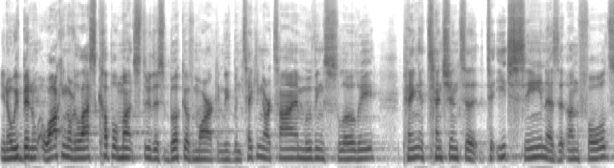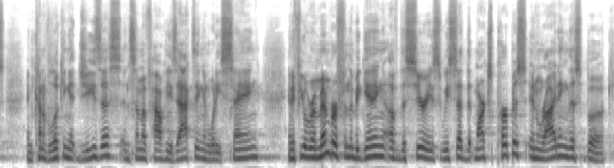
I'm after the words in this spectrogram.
You know, we've been walking over the last couple months through this book of Mark, and we've been taking our time, moving slowly, paying attention to, to each scene as it unfolds, and kind of looking at Jesus and some of how he's acting and what he's saying. And if you'll remember from the beginning of the series, we said that Mark's purpose in writing this book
